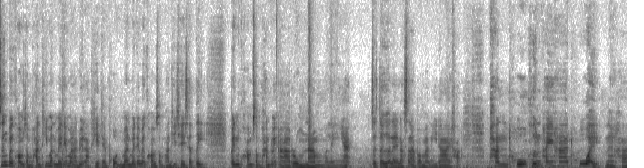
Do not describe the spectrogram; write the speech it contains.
ซึ่งเป็นความสัมพันธ์ที่มันไม่ได้มาด้วยหลักเหตุและผล มันไม่ได้เป็นความสัมพันธ์ที่ใช้สติ เป็นความสัมพันธ์ด้วยอารมณ์นำอะไรเงี้ยจะเจออะไรลักษณะประมาณนี้ได้ค่ะ พันธุขึ้นไพ่ห้าถ้วยนะคะ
